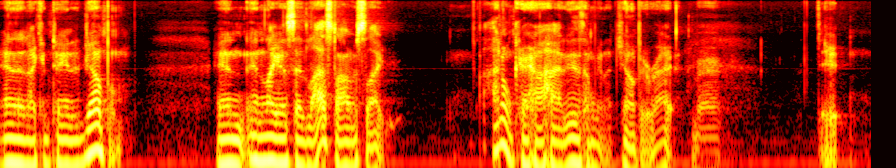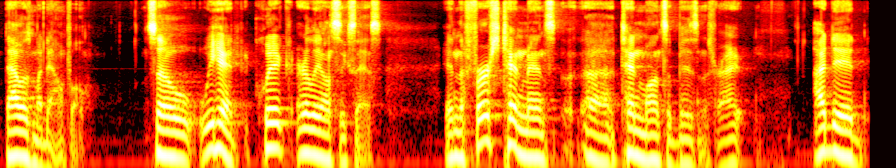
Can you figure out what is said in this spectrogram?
and then I continue to jump them. And and like I said last time, it's like I don't care how high it is, I'm gonna jump it, right? Right. dude, that was my downfall. So we had quick early on success. In the first 10 months, uh, 10 months of business, right? I did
